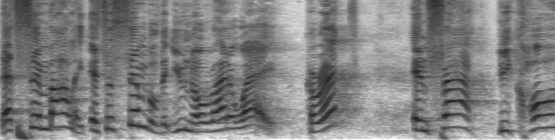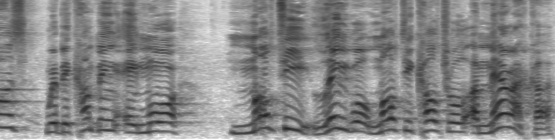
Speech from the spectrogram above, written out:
That's symbolic. It's a symbol that you know right away. Correct? In fact, because we're becoming a more multilingual, multicultural America,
